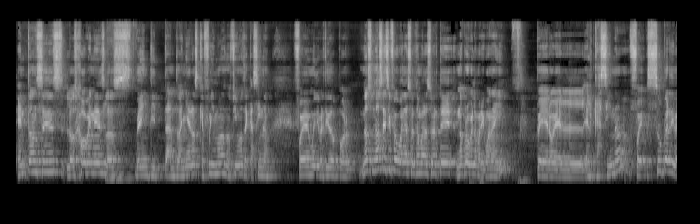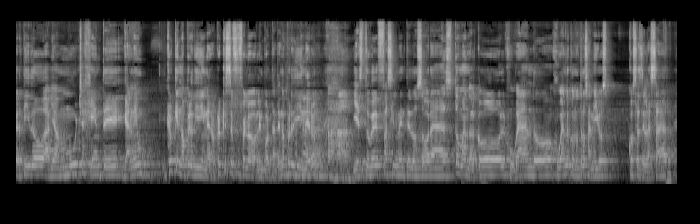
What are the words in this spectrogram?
Entonces, los jóvenes, los veintitantoañeros que fuimos, nos fuimos de casino. Fue muy divertido por... No, no sé si fue buena suerte o mala suerte, no probé la marihuana ahí, pero el, el casino fue súper divertido, había mucha gente, gané un... Creo que no perdí dinero, creo que eso fue lo, lo importante, no perdí dinero. Ajá. Y estuve fácilmente dos horas tomando alcohol, jugando, jugando con otros amigos, cosas del azar.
